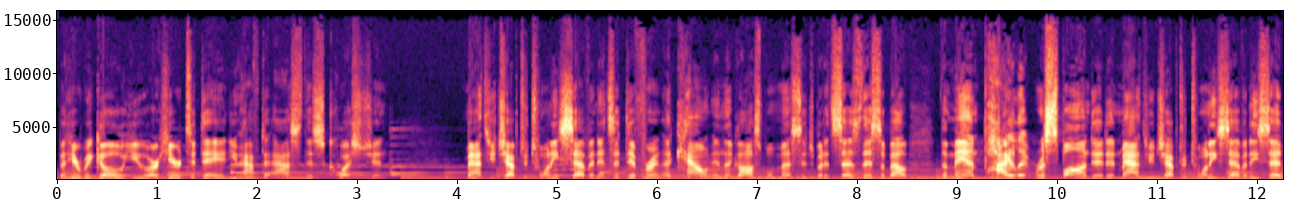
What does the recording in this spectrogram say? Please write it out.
But here we go. You are here today, and you have to ask this question Matthew chapter 27, it's a different account in the gospel message, but it says this about the man Pilate responded in Matthew chapter 27. He said,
